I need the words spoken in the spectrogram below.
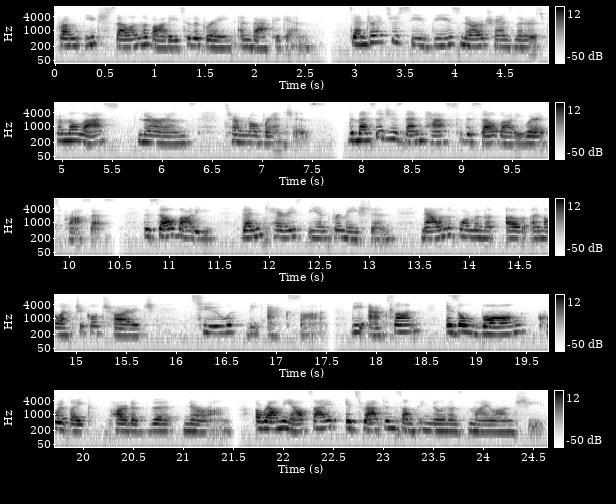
from each cell in the body to the brain and back again. Dendrites receive these neurotransmitters from the last neuron's terminal branches. The message is then passed to the cell body where it's processed. The cell body then carries the information, now in the form of an electrical charge, to the axon. The axon is a long cord-like part of the neuron. Around the outside, it's wrapped in something known as the myelin sheath.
